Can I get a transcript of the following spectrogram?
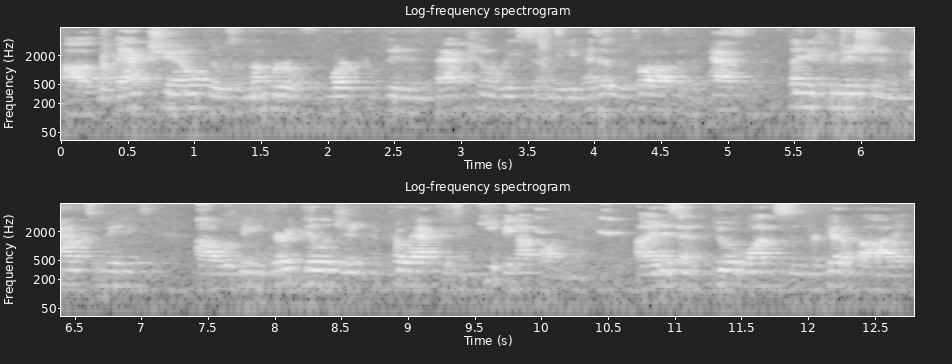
Uh, The back channel, there was a number of work completed in the back channel recently, as it was brought up at the past planning commission and council meetings, uh, we're being very diligent and proactive in keeping up on that. Uh, It isn't do it once and forget about it.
